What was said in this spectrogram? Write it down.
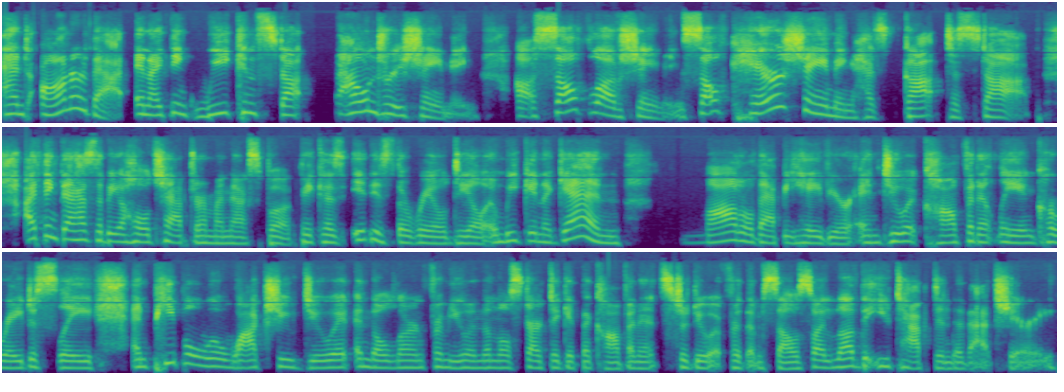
and honor that. And I think we can stop boundary shaming, uh, self love shaming, self care shaming has got to stop. I think that has to be a whole chapter in my next book because it is the real deal. And we can, again, model that behavior and do it confidently and courageously. And people will watch you do it and they'll learn from you and then they'll start to get the confidence to do it for themselves. So I love that you tapped into that, Sherry.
